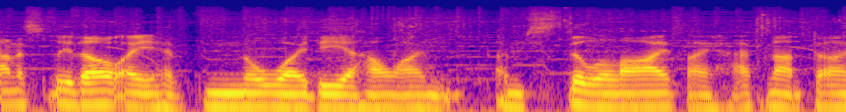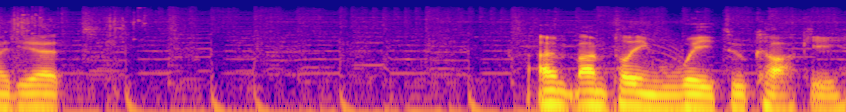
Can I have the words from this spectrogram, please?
Honestly though, I have no idea how I'm I'm still alive. I have not died yet. I'm I'm playing way too cocky.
